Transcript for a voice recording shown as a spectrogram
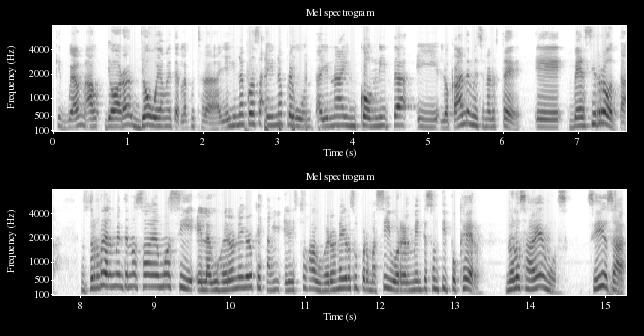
que voy a- yo ahora yo voy a meter la cucharada y hay una cosa, hay una pregunta, hay una incógnita y lo acaban de mencionar ustedes, eh, ver si rota. Nosotros realmente no sabemos si el agujero negro que están, estos agujeros negros supermasivos realmente son tipo Kerr. No lo sabemos. Sí, o sea,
